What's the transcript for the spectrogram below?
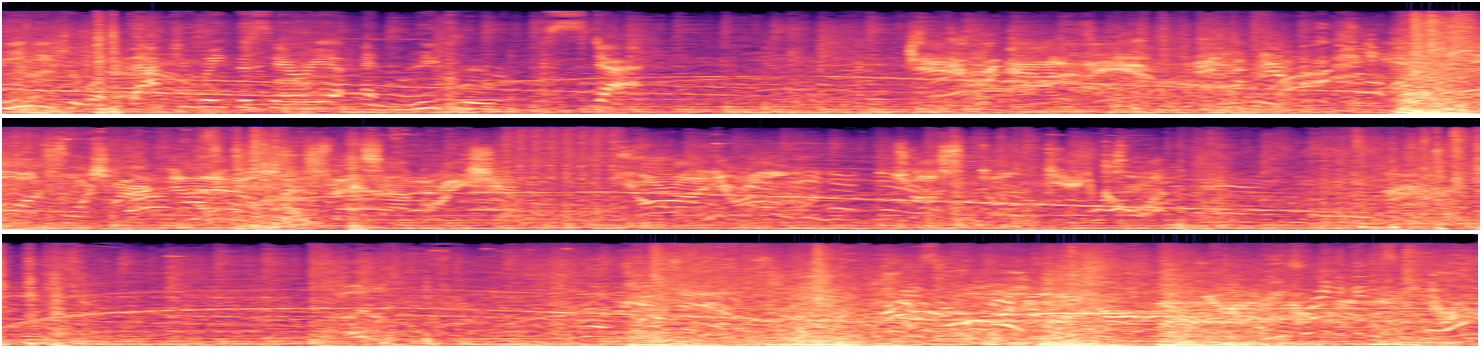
We need to evacuate this area and regroup stat. Get her out of there. And remember, local law You're on your own. Just don't get caught. Open! Are you trying to get us killed?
